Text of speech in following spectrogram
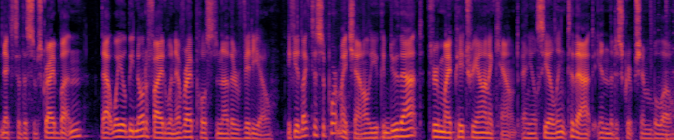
next to the subscribe button. That way you'll be notified whenever I post another video. If you'd like to support my channel, you can do that through my Patreon account, and you'll see a link to that in the description below.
